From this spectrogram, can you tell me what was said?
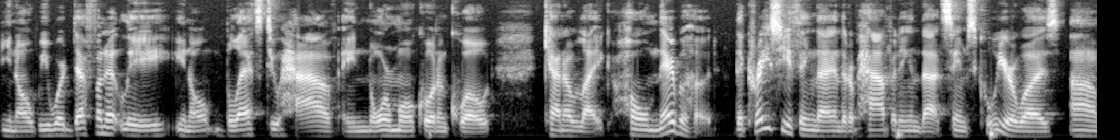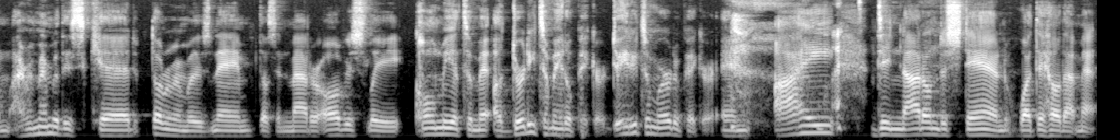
you know, we were definitely you know blessed to have a normal quote unquote kind of like home neighborhood. The crazy thing that ended up happening in that same school year was um, I remember this kid, don't remember his name, doesn't matter. Obviously, called me a, toma- a dirty tomato picker, dirty tomato picker. And I did not understand what the hell that meant.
